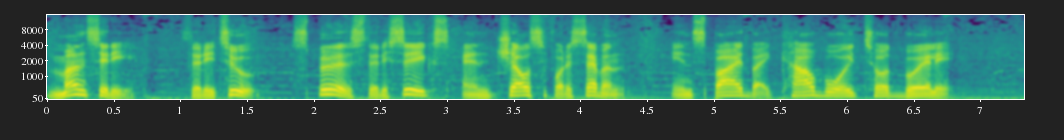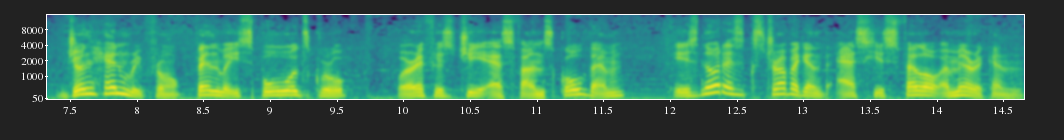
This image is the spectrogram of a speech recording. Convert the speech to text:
Man City 32, Spurs 36 and Chelsea 47, inspired by cowboy Todd Boehly. John Henry from Fenway Sports Group, or FSG as fans call them, is not as extravagant as his fellow American,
